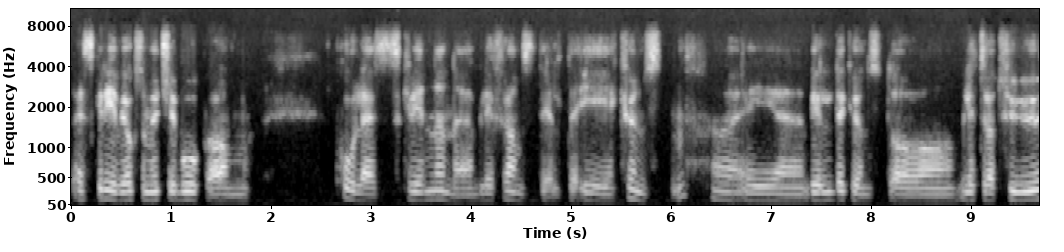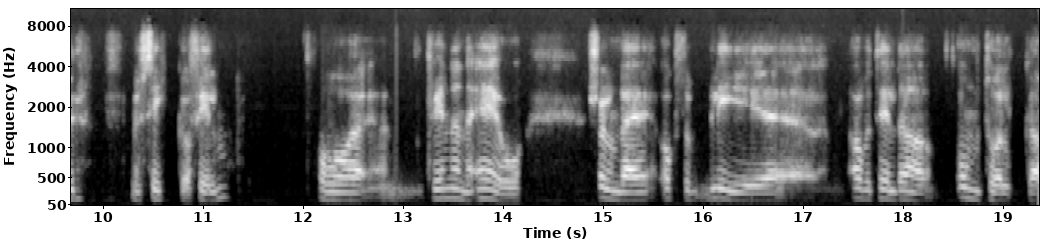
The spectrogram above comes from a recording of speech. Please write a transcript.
Jeg skriver jo også mye i boka om hvordan kvinnene blir framstilt i kunsten. Eh, I bildekunst og litteratur, musikk og film. Og kvinnene er jo, selv om de også blir av og til da omtolka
